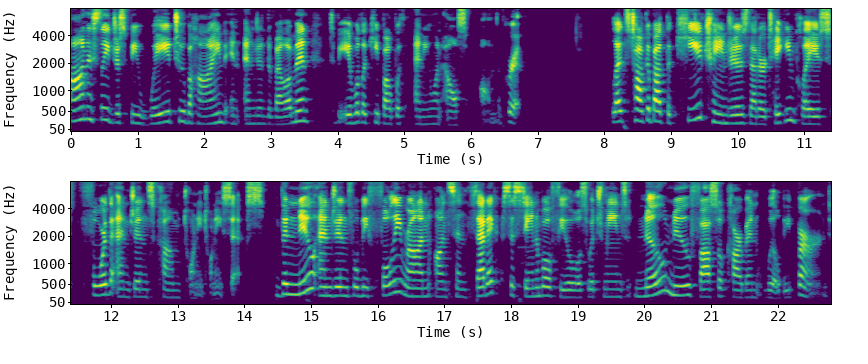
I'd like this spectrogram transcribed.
honestly just be way too behind in engine development to be able to keep up with anyone else on the grid. Let's talk about the key changes that are taking place for the engines come 2026. The new engines will be fully run on synthetic sustainable fuels, which means no new fossil carbon will be burned.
